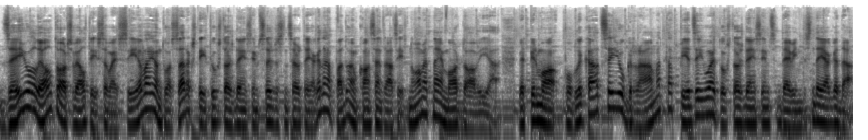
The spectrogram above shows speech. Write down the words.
Dzējoli autors veltīja savai sievai, un to sarakstīja 1964. gadā Padomju koncentrācijas nometnē Mordovijā, bet pirmo publikāciju grāmata piedzīvoja 1990. gadā.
